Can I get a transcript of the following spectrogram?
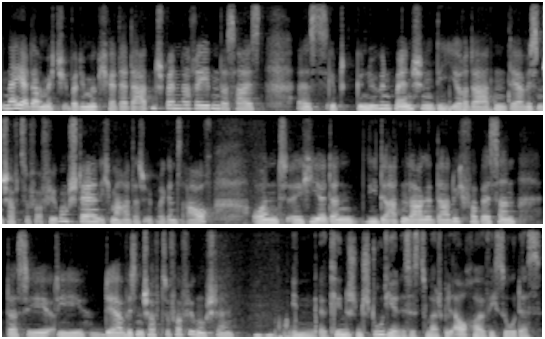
Naja, da möchte ich über die Möglichkeit der Datenspende reden. Das heißt, es gibt genügend Menschen, die ihre Daten der Wissenschaft zur Verfügung stellen. Ich mache das übrigens auch. Und äh, hier dann die Datenlage dadurch verbessern, dass sie die der Wissenschaft zur Verfügung stellen. In äh, klinischen Studien ist es zum Beispiel auch häufig so, dass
